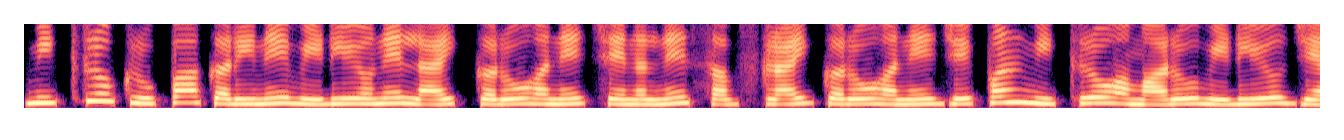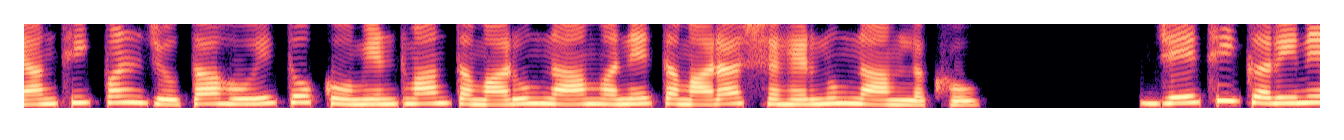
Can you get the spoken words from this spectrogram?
મિત્રો, કૃપા કરીને વિડીયોને લાઇક કરો અને ચેનલને સબસ્ક્રાઇબ કરો અને જે પણ મિત્રો અમારો વીડિયો જ્યાંથી પણ જોતા હોય તો કોમેન્ટમાં તમારું નામ અને તમારા શહેરનું નામ લખો. જેથી કરીને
